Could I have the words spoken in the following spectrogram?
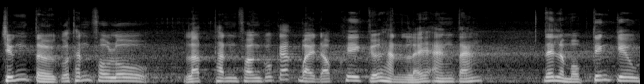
Chứng từ của Thánh Phaolô là thành phần của các bài đọc khi cử hành lễ an táng. Đây là một tiếng kêu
